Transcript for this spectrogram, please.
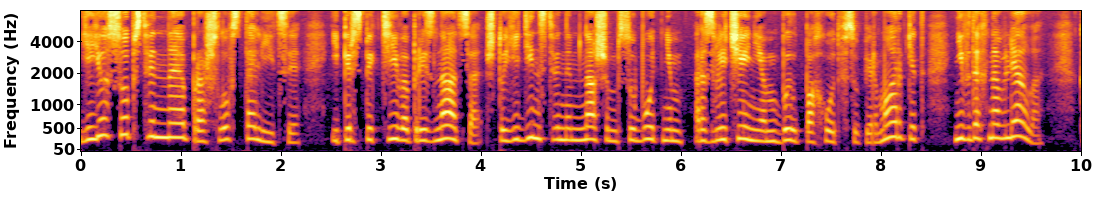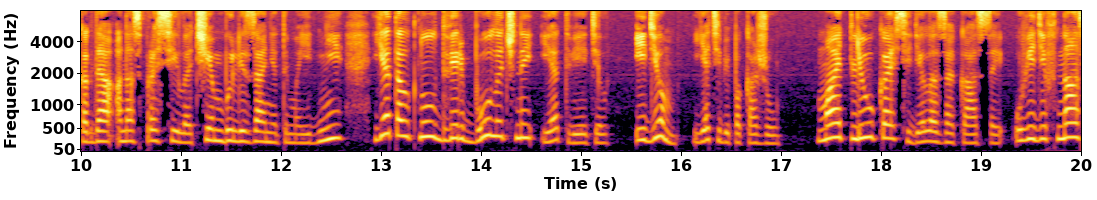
ее собственное прошло в столице, и перспектива признаться, что единственным нашим субботним развлечением был поход в супермаркет, не вдохновляла. Когда она спросила, чем были заняты мои дни, я толкнул дверь булочной и ответил «Идем, я тебе покажу». Мать Люка сидела за кассой. Увидев нас,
